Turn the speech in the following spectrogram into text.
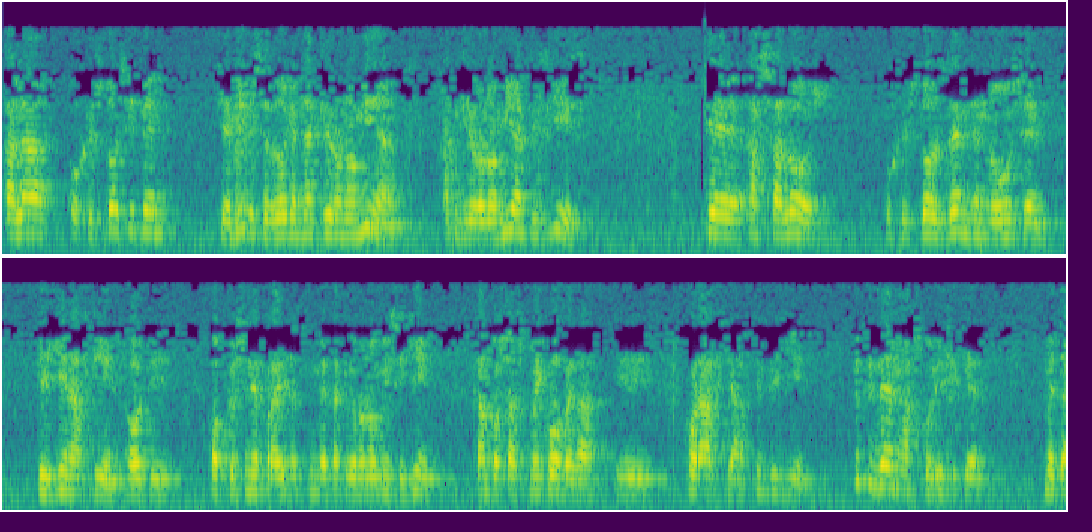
Αλλά ο Χριστός είπε και μίλησε εδώ για μια κληρονομία την κληρονομία της γης. Και ασφαλώς ο Χριστός δεν εννοούσε τη γη αυτή ότι όποιος είναι πραής ας πούμε θα κληρονομήσει γη κάμπος ας πούμε οικόπεδα ή χωράφια αυτήν τη γη. Διότι δεν ασχολήθηκε με τα,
